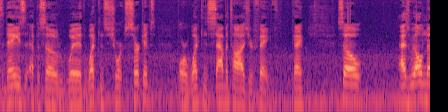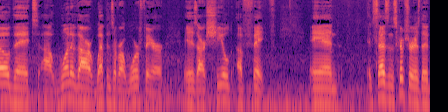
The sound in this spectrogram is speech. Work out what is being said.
today's episode with what can short circuit or what can sabotage your faith. Okay, so as we all know that uh, one of our weapons of our warfare is our shield of faith, and it says in the scripture is that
